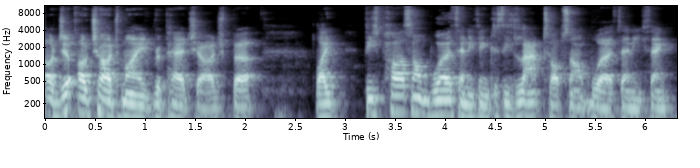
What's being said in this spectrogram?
I'll, I'll charge my repair charge, but like these parts aren't worth anything because these laptops aren't worth anything.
